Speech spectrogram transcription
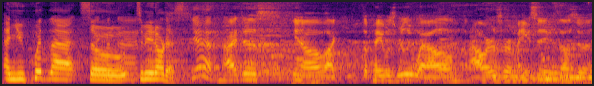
and you quit that so quit that. to be an artist. yeah, I just you know like the pay was really well. The hours were amazing 'cause I was doing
